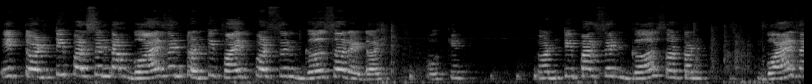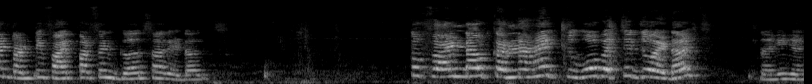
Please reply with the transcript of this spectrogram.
If 20% of boys and 25% girls are adult. Okay. 20% girls or 20, boys and 25% girls are adults. तो फाइंड आउट करना है वो बच्चे जो एडल्ट नहीं है।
